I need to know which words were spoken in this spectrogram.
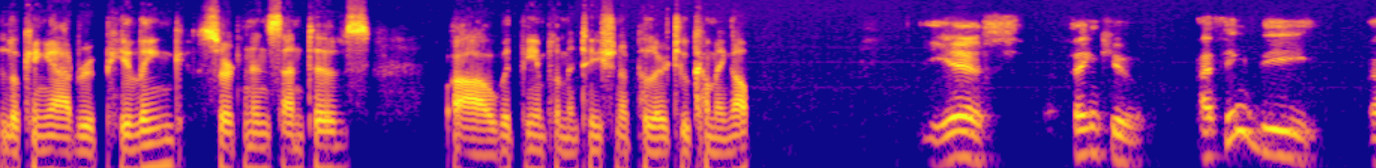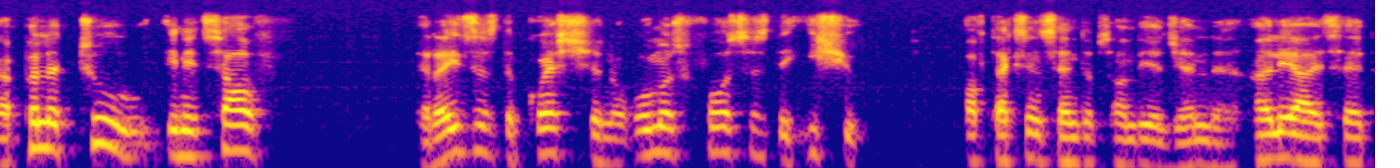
looking at repealing certain incentives uh, with the implementation of Pillar 2 coming up? Yes, thank you. I think the uh, Pillar 2 in itself raises the question or almost forces the issue of tax incentives on the agenda. Earlier I said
